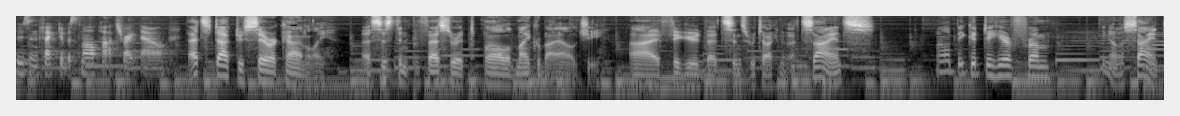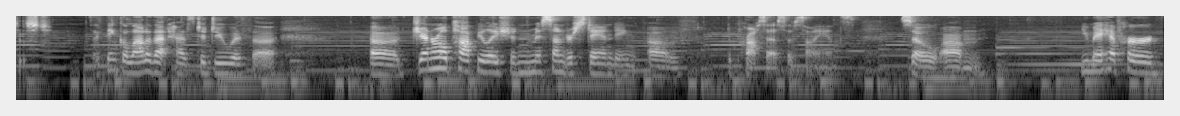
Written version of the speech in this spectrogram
who's infected with smallpox right now. That's Dr. Sarah Connolly, assistant professor at DePaul of microbiology. I figured that since we're talking about science, well, it'd be good to hear from, you know, a scientist. I think a lot of that has to do with uh, a general population misunderstanding of the process of science. So, um, you may have heard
